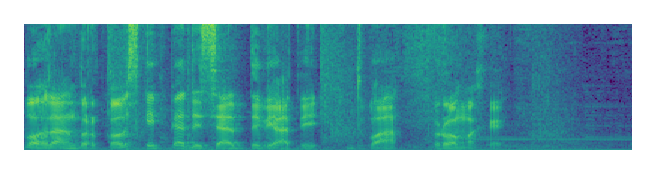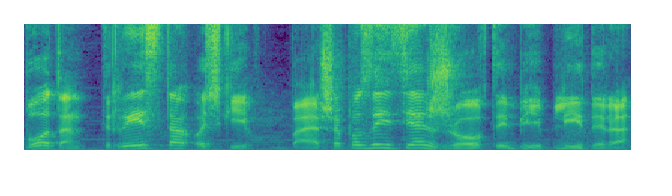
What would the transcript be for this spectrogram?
Богдан Борковський 59 два промахи. Ботан 300 очків. Перша позиція жовтий біп лідера.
